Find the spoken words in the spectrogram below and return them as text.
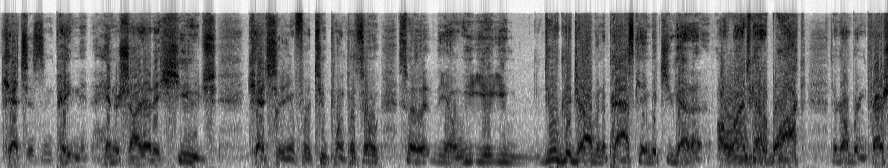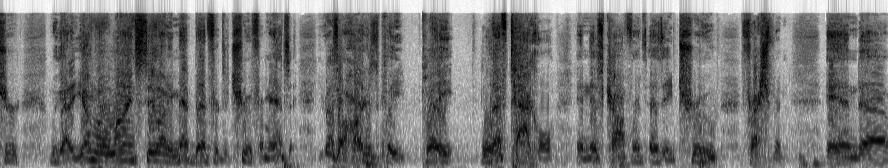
catches. And Peyton Hendershot had a huge catch you know, for a two-point. But so, so that, you know, we, you you do a good job in the pass game, but you got to, our line's got to block. They're going to bring pressure. We got a young old line still. I mean, Matt Bedford's a true. I mean, that's, you know how hard to play, play left tackle in this conference as a true freshman. And uh,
